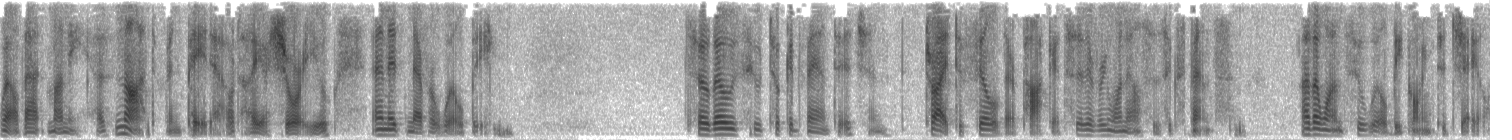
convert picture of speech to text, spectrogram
Well, that money has not been paid out, I assure you, and it never will be. So those who took advantage and tried to fill their pockets at everyone else's expense are the ones who will be going to jail.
